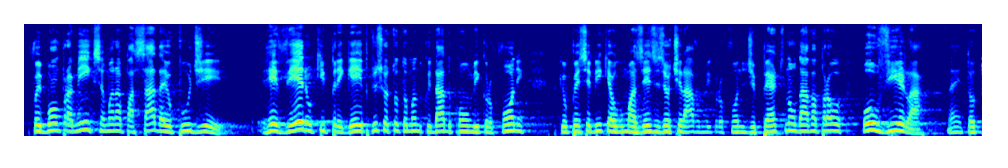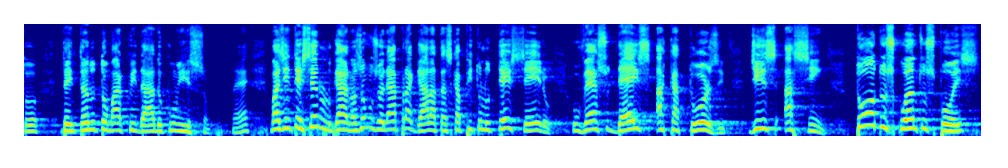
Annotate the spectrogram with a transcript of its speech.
Foi bom para mim que semana passada eu pude rever o que preguei, por isso que eu estou tomando cuidado com o microfone, porque eu percebi que algumas vezes eu tirava o microfone de perto, não dava para ouvir lá. Né? Então estou tentando tomar cuidado com isso. Né? Mas em terceiro lugar, nós vamos olhar para Gálatas, capítulo 3, o verso 10 a 14. Diz assim: Todos quantos, pois,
